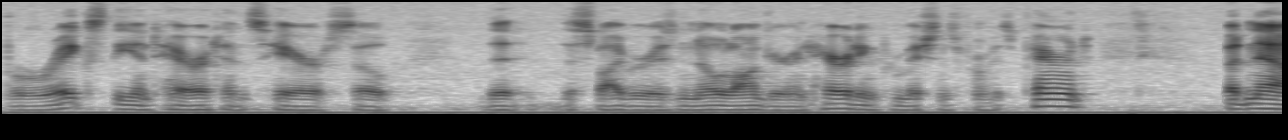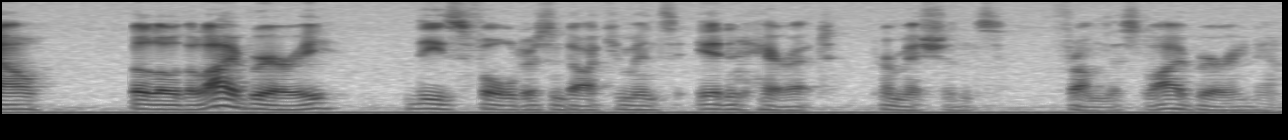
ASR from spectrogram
breaks the inheritance here. So the, this library is no longer inheriting permissions from his parent, but now below the library, these folders and documents inherit permissions from this library now.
